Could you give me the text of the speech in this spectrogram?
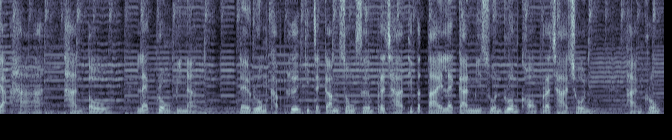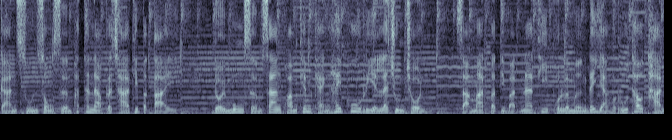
ยะหา ทานโต และกรงปีนัง ได้รวมขับเคลื่อนกิจกรรมส่งเสริมประชาธิปไตย และการมีส่วนร่วมของประชาชน ผ่านโครงการศูนย์ส่งเสริมพัฒนาประชาธิปไตย โดยมุ่งเสริมสร้างความเข้มแข็งให้ผู้เรียนและชุมชน สามารถปฏิบัติหน้าที่พลเมืองได้อย่างรู้เท่าทัน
